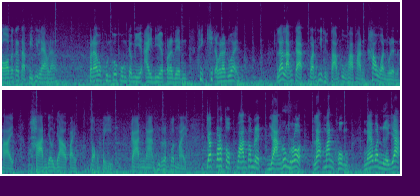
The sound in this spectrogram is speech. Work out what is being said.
รอมาตั้งแต่ปีที่แล้วแล้ว แปลว่าคุณก็คงจะมีไอเดียประเด็นที่คิดเอาไว้แล้วด้วย แล้วหลังจากวันที่ 13 กุมภาพันธ์เข้าวันวาเลนไทน์ผ่านยาวๆไป 2 ปี การงานที่เริ่มต้นใหม่ จะประสบความสำเร็จอย่างรุ่งโรจน์และมั่นคง แม้ว่าเหนื่อยยาก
